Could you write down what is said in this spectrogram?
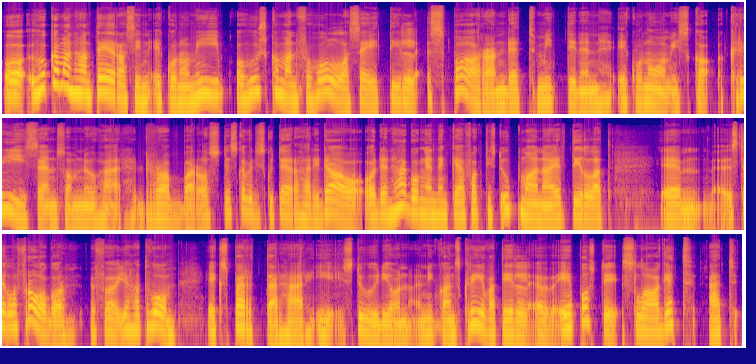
Och hur kan man hantera sin ekonomi och hur ska man förhålla sig till sparandet mitt i den ekonomiska krisen som nu här drabbar oss? Det ska vi diskutera här idag. Och den här gången tänker jag faktiskt uppmana er till att ehm, ställa frågor. För jag har två experter här i studion. Ni kan skriva till eh, e-postslaget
